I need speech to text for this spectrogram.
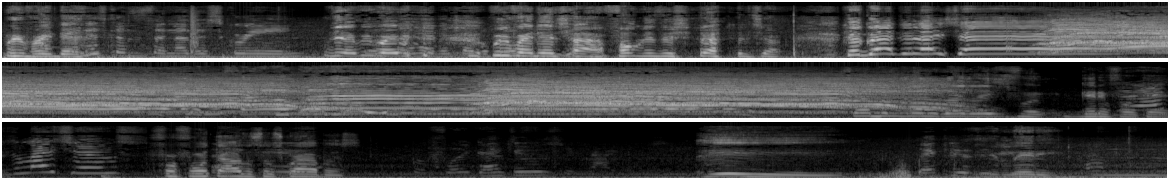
We right there. That's because it's another screen. Yeah, we So right I'm having trouble We right there focusing. trying to focus this shit out of the job. Congratulations! Tell Congratulations for getting 4K. Congratulations. For 4,000 subscribers. Thank you. Hey, Thank you. you lady. Um, my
